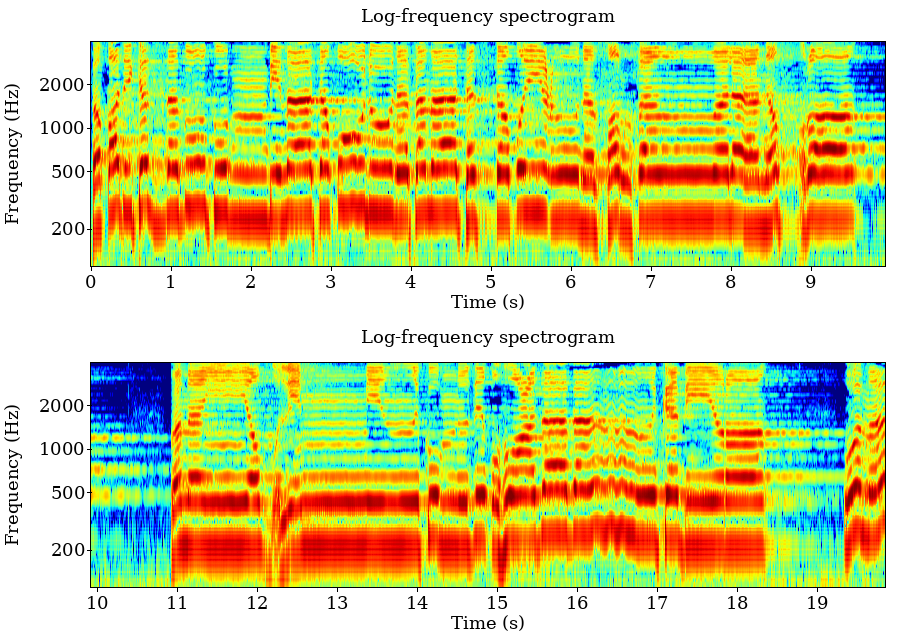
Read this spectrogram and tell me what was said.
فقد كذبوكم بما تقولون فما تستطيعون صرفا ولا نصرا ومن يظلم منكم نزقه عذابا كبيرا وما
